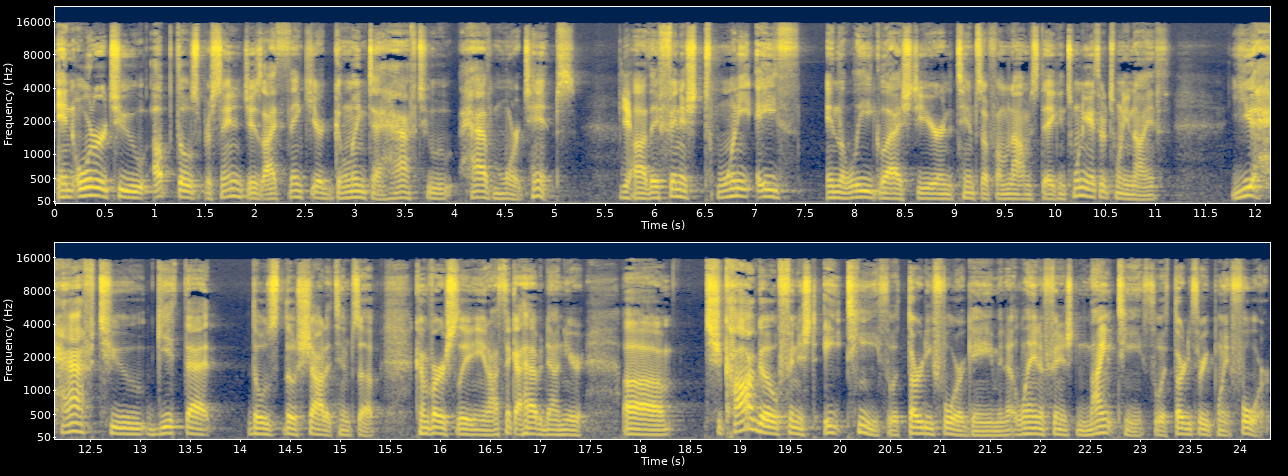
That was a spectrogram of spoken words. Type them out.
in order to up those percentages, I think you're going to have to have more attempts. Yeah. Uh, they finished 28th in the league last year in attempts, if I'm not mistaken, 28th or 29th. You have to get that those those shot attempts up. Conversely, you know, I think I have it down here. Um, Chicago finished 18th with 34 a game, and Atlanta finished 19th with 33.4.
